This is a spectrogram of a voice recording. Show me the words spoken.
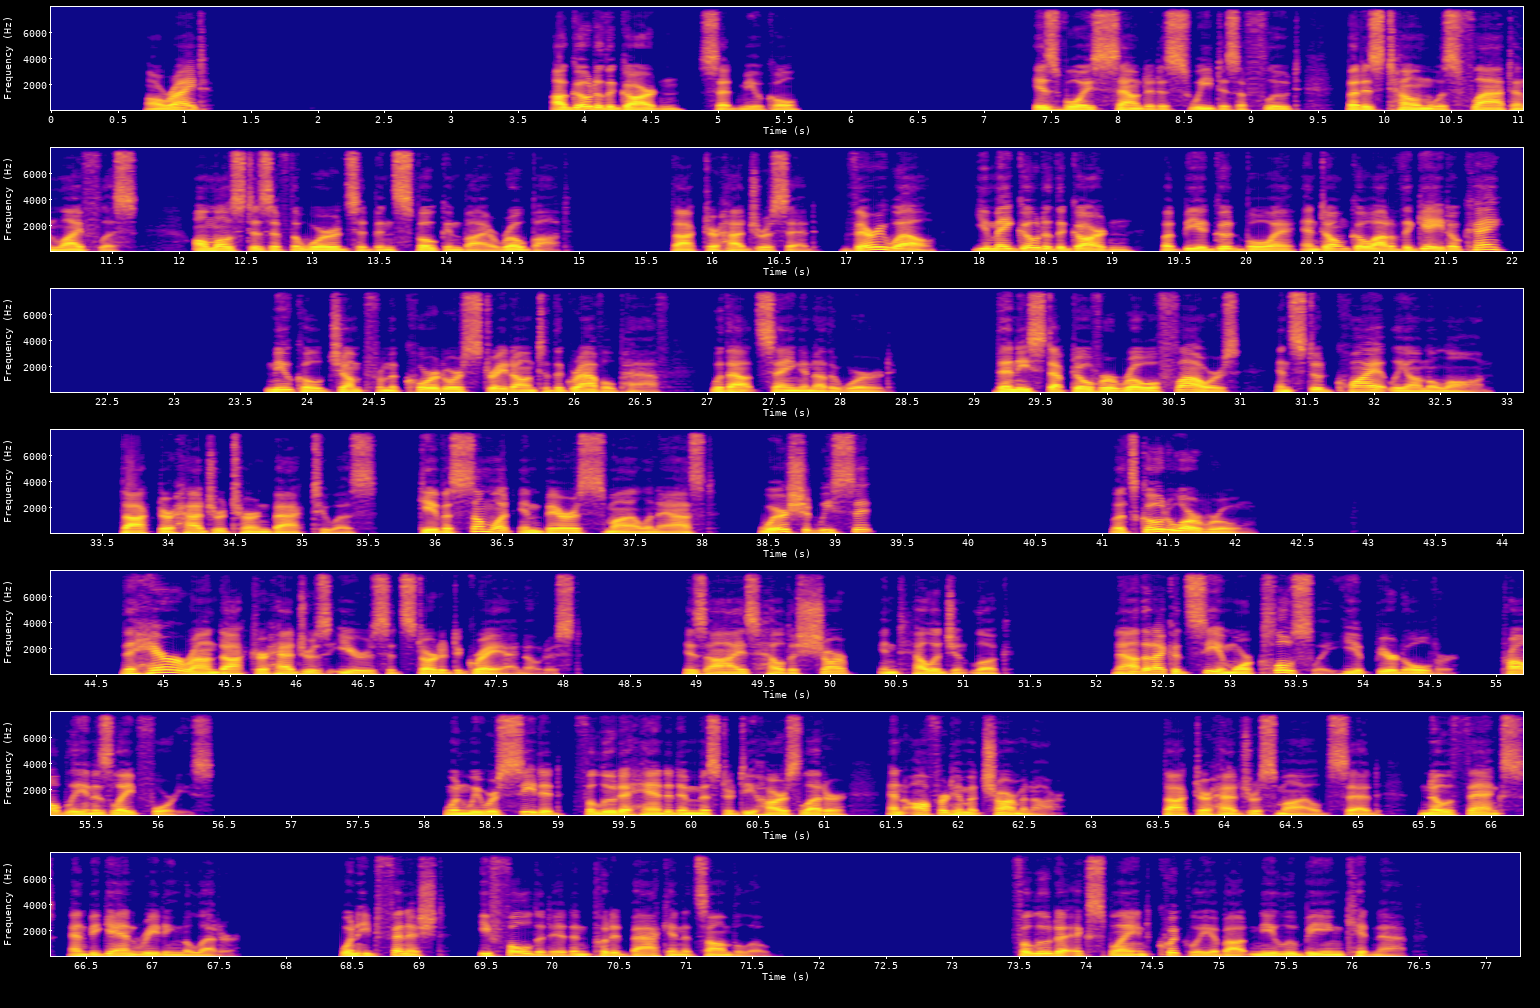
All right? I'll go to the garden, said Mukul. His voice sounded as sweet as a flute, but his tone was flat and lifeless, almost as if the words had been spoken by a robot. Dr. Hajra said, Very well, you may go to the garden, but be a good boy and don't go out of the gate, okay? Mukul jumped from the corridor straight onto the gravel path, without saying another word. Then he stepped over a row of flowers and stood quietly on the lawn. Dr. Hajra turned back to us, gave a somewhat embarrassed smile and asked, Where should we sit? Let's go to our room. The hair around Dr. Hajra's ears had started to gray, I noticed. His eyes held a sharp, intelligent look. Now that I could see him more closely, he appeared older, probably in his late forties. When we were seated, Feluda handed him Mr. Dihar's letter and offered him a charminar. Dr. Hajra smiled, said, No thanks, and began reading the letter. When he'd finished, he folded it and put it back in its envelope. Feluda explained quickly about Nilu being kidnapped.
